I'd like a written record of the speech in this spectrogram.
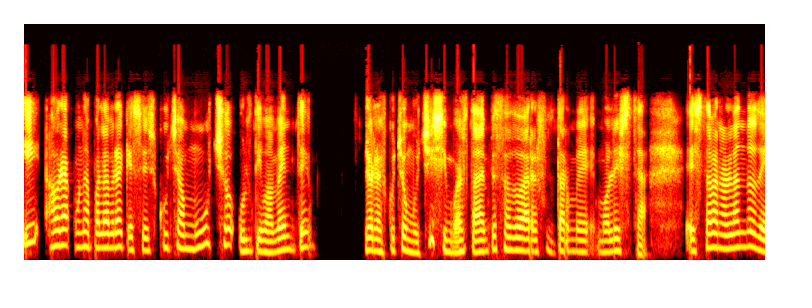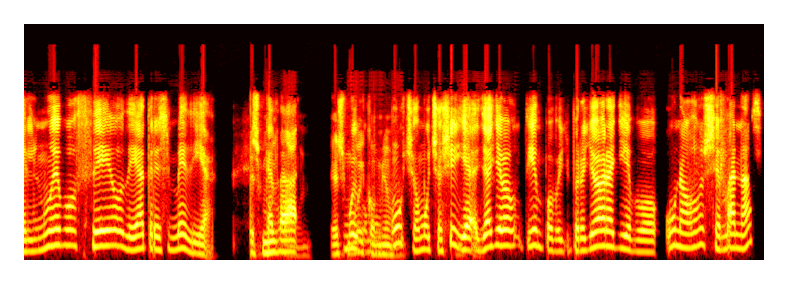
Y ahora una palabra que se escucha mucho últimamente, yo la escucho muchísimo, hasta ha empezado a resultarme molesta. Estaban hablando del nuevo CEO de A3 Media. Es muy común. Es muy, común. Mucho, mucho, sí, ya, ya, lleva un tiempo, pero yo ahora llevo una o dos semanas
